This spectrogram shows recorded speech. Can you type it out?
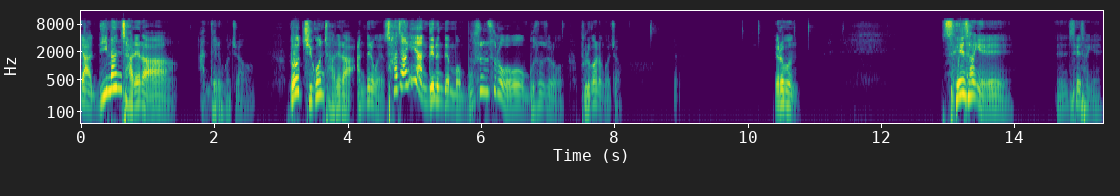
야 니만 잘해라. 안 되는 거죠. 너 직원 잘해라. 안 되는 거예요. 사장이 안 되는데 뭐 무슨 수로 무슨 수로 불가능한 거죠. 예. 여러분 세상에 예, 세상에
